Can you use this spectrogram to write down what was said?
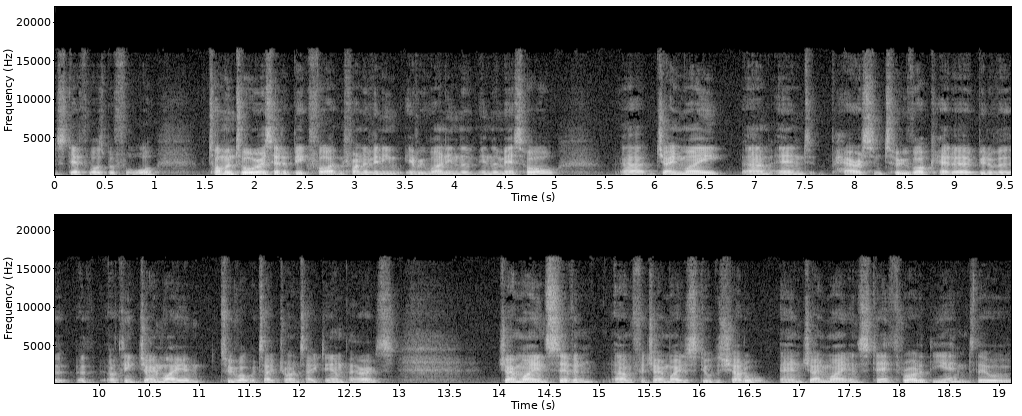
Steth was before. Tom and Torres had a big fight in front of any everyone in the in the mess hall. Uh, Janeway um, and Paris and Tuvok had a bit of a, a. I think Janeway and Tuvok would take try and take down Paris. Janeway and Seven um, for Janeway to steal the shuttle, and Janeway and Steth right at the end. There were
